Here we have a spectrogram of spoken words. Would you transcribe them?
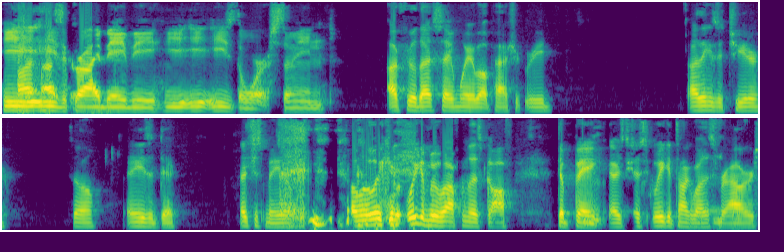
he I- I- he's a crybaby. He, he he's the worst. I mean, I feel that same way about Patrick Reed. I think he's a cheater. So, and he's a dick. That's just me. I we can we can move off from this golf debate. Mm. It's just we could talk about this for hours.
